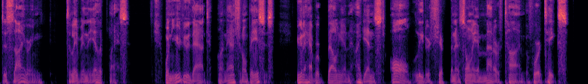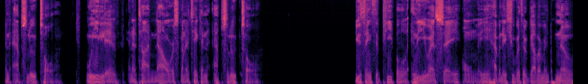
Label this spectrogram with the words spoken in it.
desiring to live in the other place. When you do that on a national basis, you're going to have rebellion against all leadership, and it's only a matter of time before it takes an absolute toll. We live in a time now where it's going to take an absolute toll. Think the people in the USA only have an issue with their government? No,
